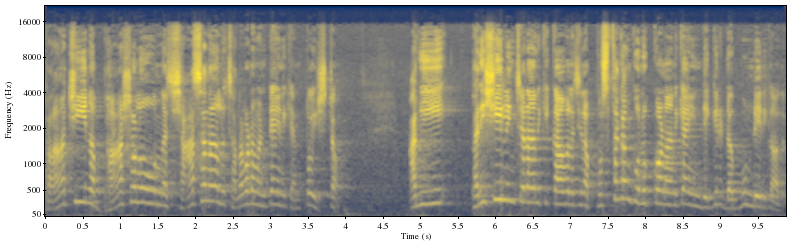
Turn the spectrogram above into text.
ప్రాచీన భాషలో ఉన్న శాసనాలు చదవడం అంటే ఆయనకి ఎంతో ఇష్టం. అవి పరిశీలించడానికి కావలసిన పుస్తకం కొనుక్కోవడానికి ఆయన దగ్గర డబ్బు ఉండేది కాదు.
